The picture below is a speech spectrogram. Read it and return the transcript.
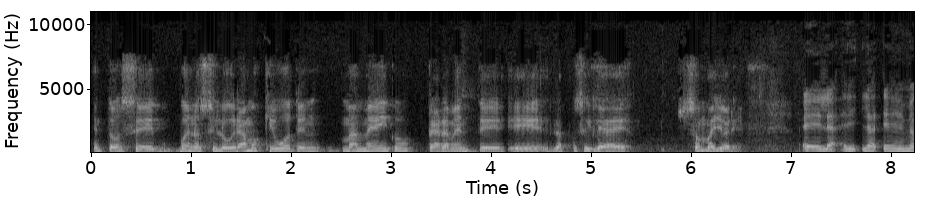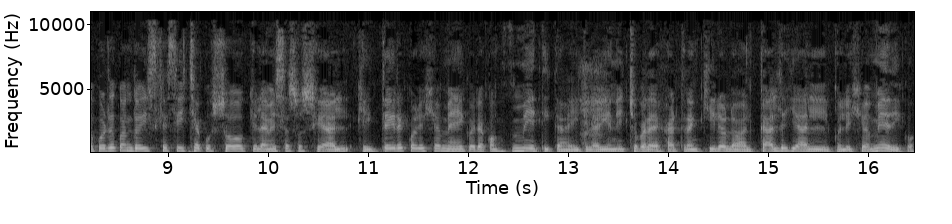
Entonces, bueno, si logramos que voten más médicos, claramente eh, las posibilidades son mayores. Eh, eh, me acuerdo cuando Isque acusó que la mesa social que integra el colegio médico era cosmética y que la habían hecho para dejar tranquilos a los alcaldes y al colegio médico.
